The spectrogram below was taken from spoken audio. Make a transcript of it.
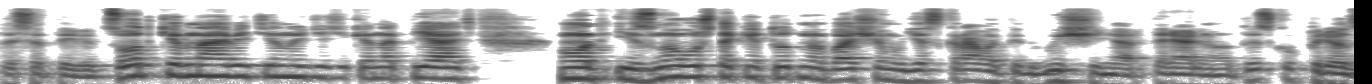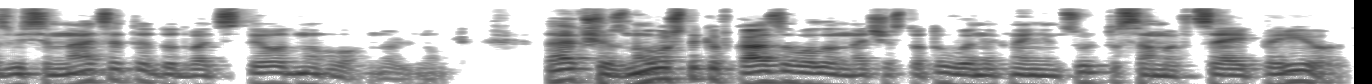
10% навіть іноді тільки на 5%. От і знову ж таки тут ми бачимо яскраве підвищення артеріального тиску в період з 18 до 21.00. Так що знову ж таки вказувало на частоту виникнення інсульту саме в цей період.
